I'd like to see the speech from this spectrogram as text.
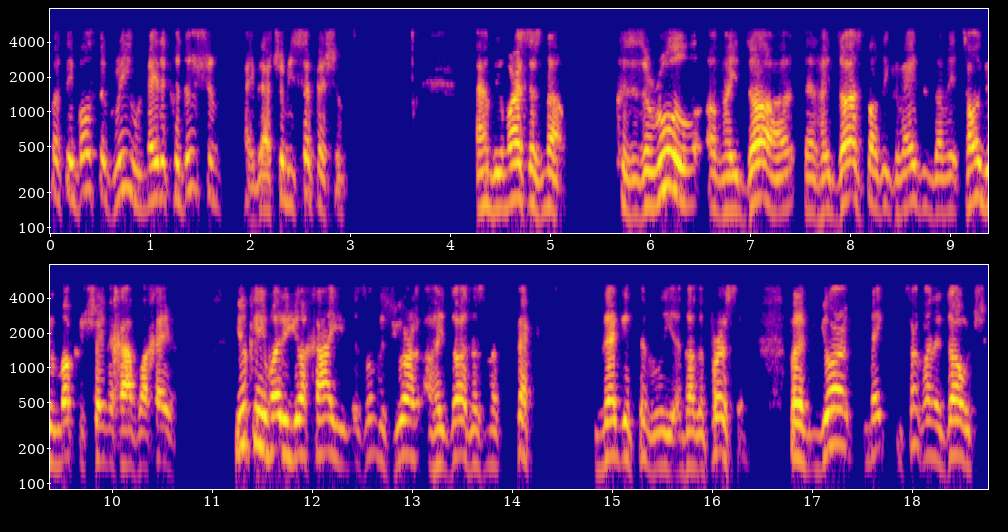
But they both agree, we made a Kedushin, maybe that should be sufficient. And the Gemara says no. Because there's a rule of Haidah that Haidah is Baldi Gavadin, it's only been Mokkah Sheinachav Lacheir. You can murder your chayiv as long as your Haidah doesn't affect negatively another person. But if you're making some kind of dough which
